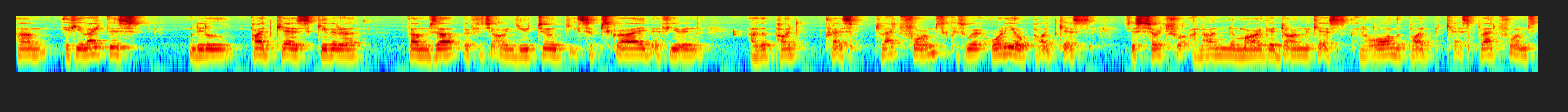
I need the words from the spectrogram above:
um, if you like this little podcast, give it a thumbs up. If it's on YouTube, subscribe. If you're in other podcast platforms, because we're audio podcasts, just search for Ananda Marga Dharmacast on all the podcast platforms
